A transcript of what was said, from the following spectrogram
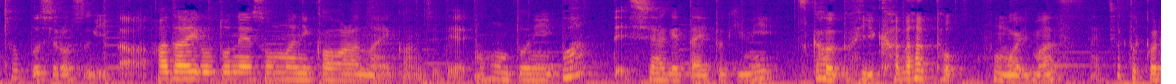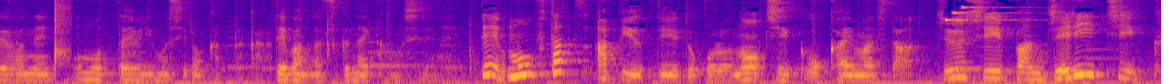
ちょっと白すぎた。肌色とねそんなに変わらない感じで。もう本当にわって仕上げたい時に使うといいかなと思います。ちょっとこれはね思ったよりも白かったから出番が少ないかもしれない。でもう2つアピューっていうところのチークを買いました。ジューシーパンジェリーチーク。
